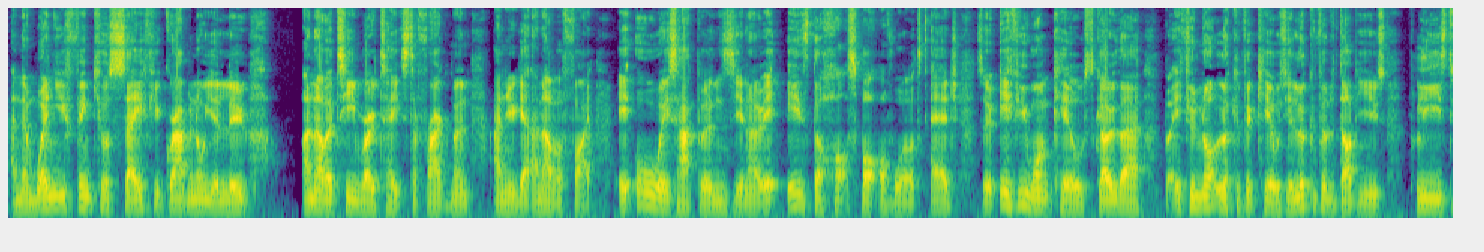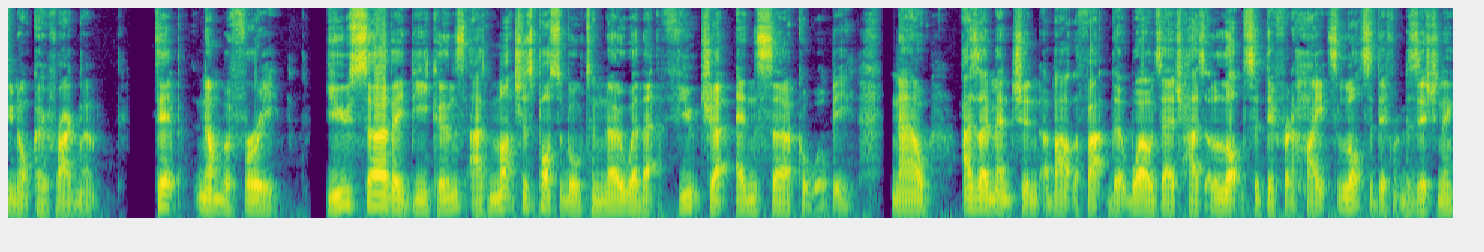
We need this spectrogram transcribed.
And then when you think you're safe, you're grabbing all your loot another team rotates to fragment and you get another fight. It always happens, you know, it is the hotspot of World's Edge. So if you want kills, go there. But if you're not looking for kills, you're looking for the W's, please do not go fragment. Tip number three. Use survey beacons as much as possible to know where the future end circle will be. Now, as I mentioned about the fact that World's Edge has lots of different heights, lots of different positioning,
